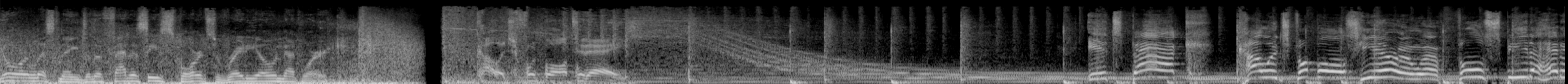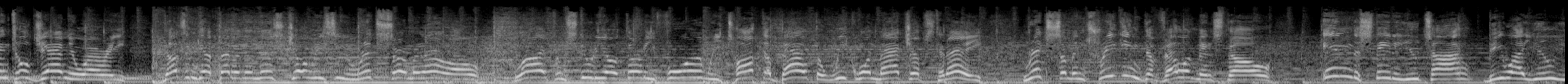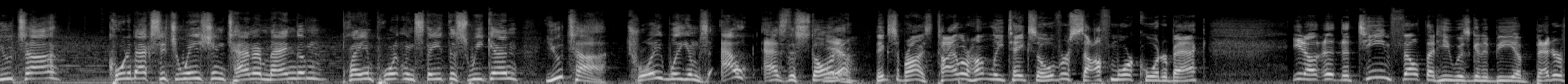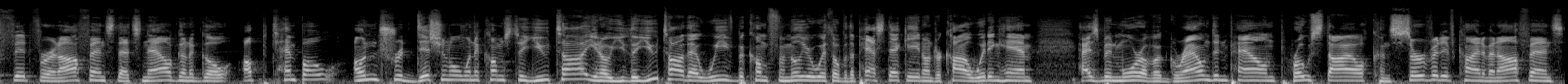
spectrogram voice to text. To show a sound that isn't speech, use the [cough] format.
You're listening to the Fantasy Sports Radio Network. College football today. It's back. College football's here, and we're full speed ahead until January. Doesn't get better than this. Joe Reese, Rich Cirminiello, live from Studio 34. We talk about the Week One matchups today. Rich, some intriguing developments though in the state of Utah, BYU, Utah. Quarterback situation, Tanner Mangum playing Portland State this weekend. Utah, Troy Williams out as the starter. Yeah, big surprise. Tyler Huntley takes over, sophomore quarterback. You know, the, the team felt that he was going to be a better fit for an offense that's now going to go up tempo, untraditional when it comes to Utah. You know, the Utah that we've become familiar with over the past decade under Kyle Whittingham has been more of a ground and pound, pro style, conservative kind of an offense.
